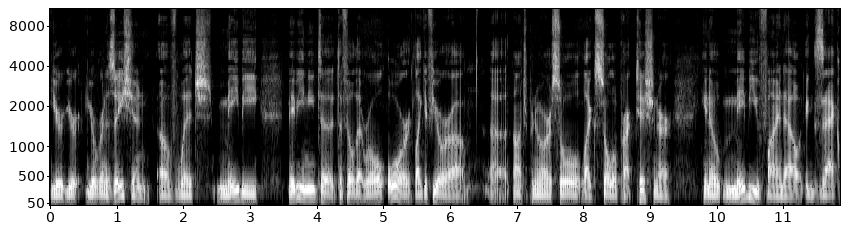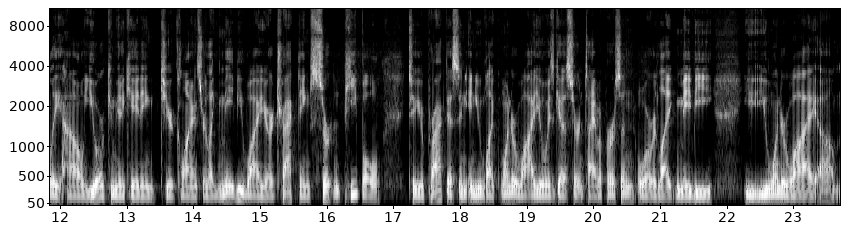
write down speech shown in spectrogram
your your, your organization of which maybe maybe you need to, to fill that role, or like if you're a, a entrepreneur, soul like solo practitioner, you know, maybe you find out exactly how you're communicating to your clients, or like maybe why you're attracting certain people to your practice and, and you like wonder why you always get a certain type of person? Or like maybe you, you wonder why um,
